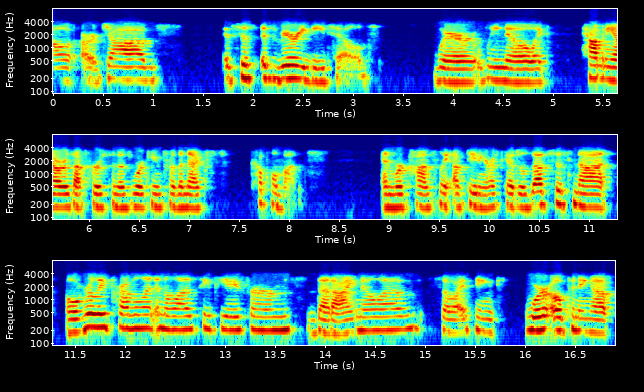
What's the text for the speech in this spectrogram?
out our jobs. It's just it's very detailed where we know like how many hours that person is working for the next couple months and we're constantly updating our schedules. That's just not overly prevalent in a lot of CPA firms that I know of. So I think we're opening up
